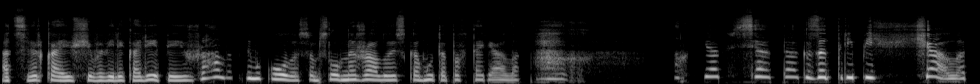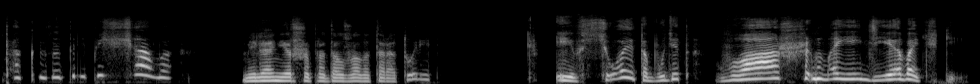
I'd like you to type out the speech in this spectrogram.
от сверкающего великолепия и жалобным голосом, словно жалуясь кому-то, повторяла «Ах, ах, я вся так затрепещала, так и затрепещала!» Миллионерша продолжала тараторить. «И все это будет вашим, мои девочки!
